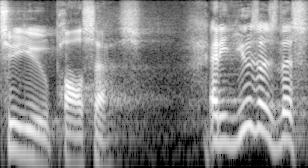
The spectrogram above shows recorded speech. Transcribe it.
to you, Paul says. And he uses this,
